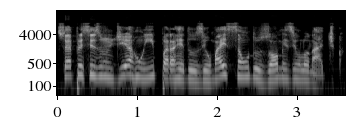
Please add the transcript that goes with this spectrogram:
Só é preciso um dia ruim para reduzir o mais são dos homens e um lunático.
